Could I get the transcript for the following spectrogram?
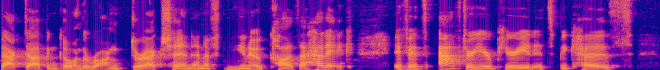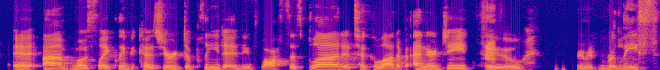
backed up and go in the wrong direction, and if you know cause a headache. If it's after your period, it's because it, um, most likely because you're depleted. You've lost this blood. It took a lot of energy to mm. release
